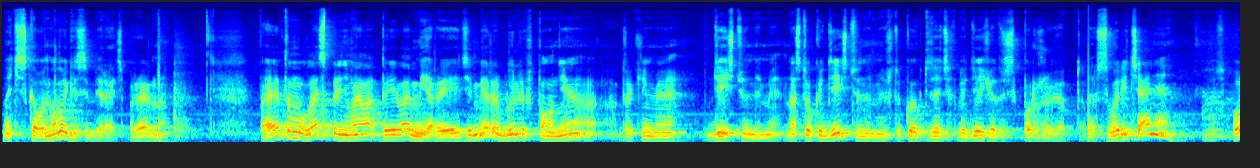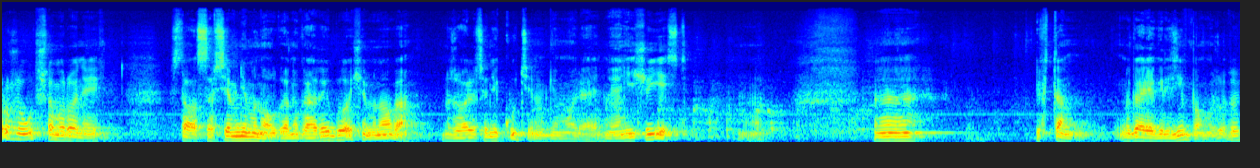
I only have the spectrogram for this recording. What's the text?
иначе с кого налоги собирать, правильно? Поэтому власть принимала, приняла меры, и эти меры были вполне такими действенными, настолько действенными, что кое-кто из этих людей еще до сих пор живет. Самаритяне до сих пор живут в Шамроне, их стало совсем немного, но когда их было очень много, назывались они Кутин в Геморе, но они еще есть. Э, их там на горе Грязим, по-моему,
